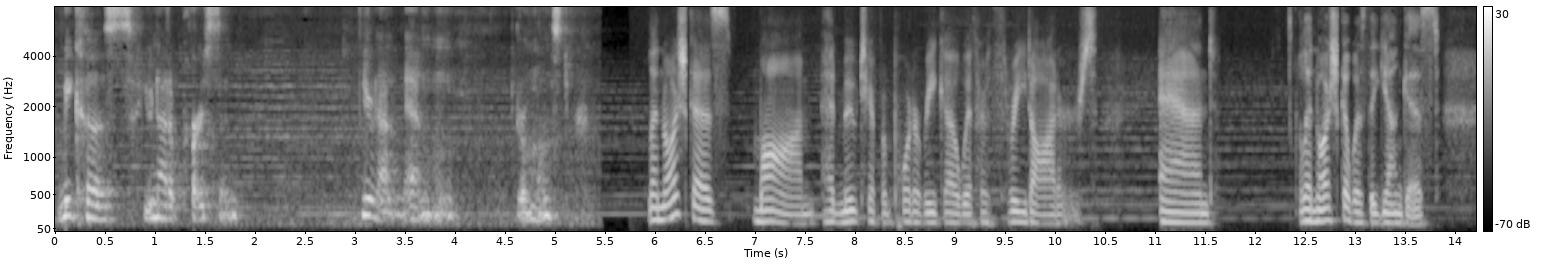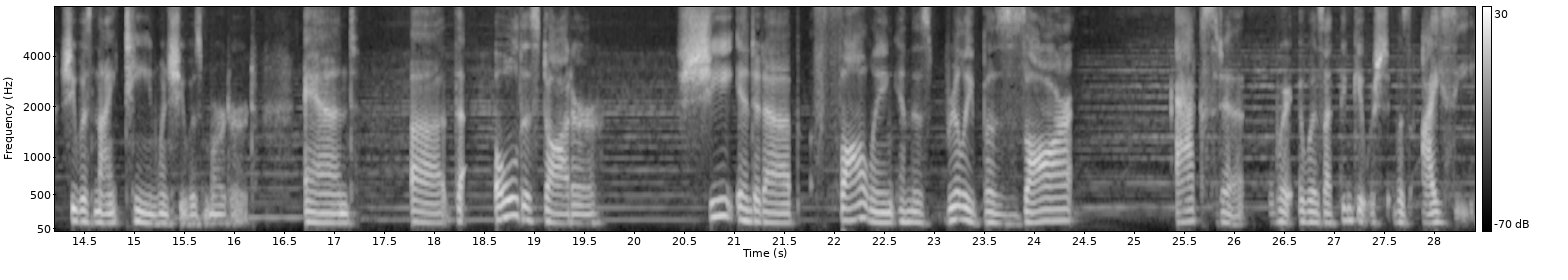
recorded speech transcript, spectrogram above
because you're not a person, you're not an animal, you're a monster. Lenoshka's mom had moved here from Puerto Rico with her three daughters, and Lenoshka was the youngest. She was 19 when she was murdered. And uh, the oldest daughter, she ended up falling in this really bizarre accident where it was, I think it was, it was icy,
